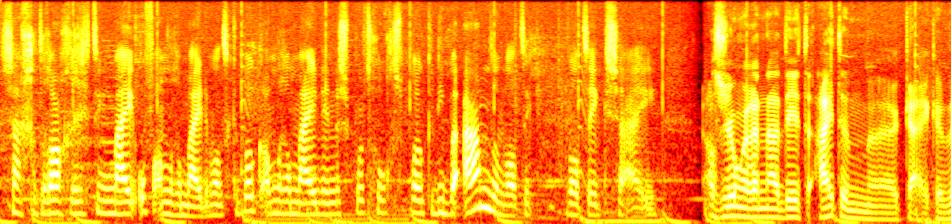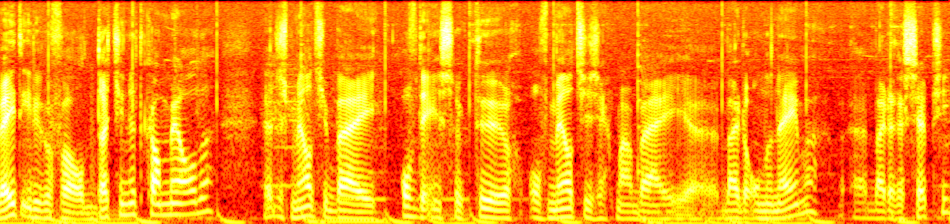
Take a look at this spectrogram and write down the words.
zijn gedrag richting mij of andere meiden. Want ik heb ook andere meiden in de sportschool gesproken die beaamden wat ik, wat ik zei. Als jongeren naar dit item uh, kijken, weet in ieder geval dat je het kan melden. Dus meld je bij of de instructeur of meld je zeg maar, bij, uh, bij de ondernemer, uh, bij de receptie.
